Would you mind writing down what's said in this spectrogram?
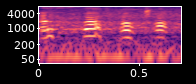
Ha ha ha!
